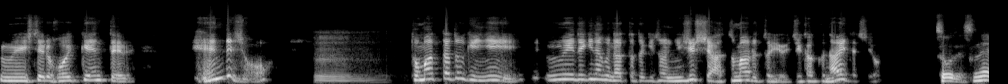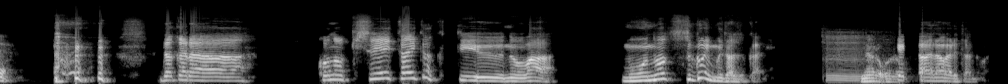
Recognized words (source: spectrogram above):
運営している保育園って変でしょ？うん。止まった時に、運営できなくなった時、その20社集まるという自覚ないですよ。そうですね。だから、この規制改革っていうのは、ものすごい無駄遣い。うん。なるほど。結果現れたのは。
